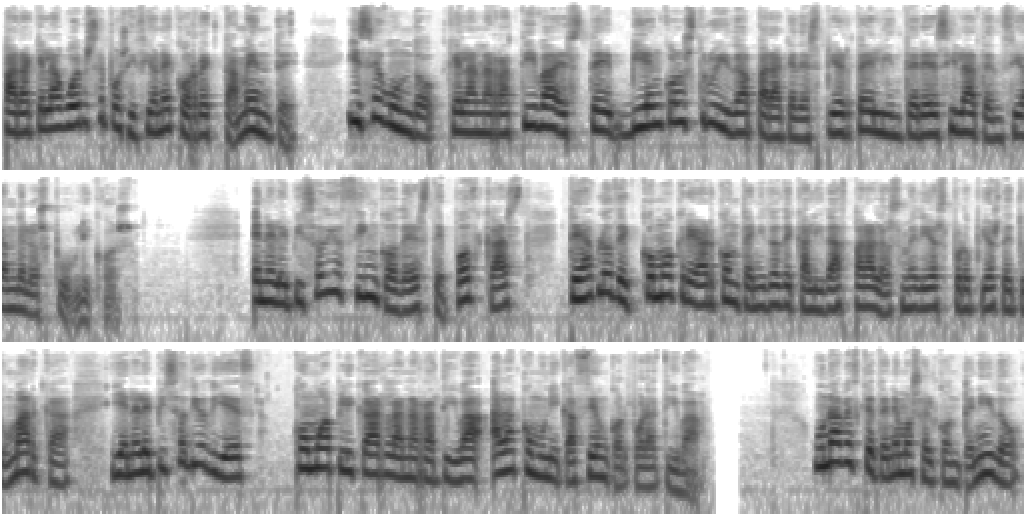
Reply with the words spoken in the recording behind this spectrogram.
para que la web se posicione correctamente. Y segundo, que la narrativa esté bien construida para que despierte el interés y la atención de los públicos. En el episodio 5 de este podcast te hablo de cómo crear contenido de calidad para los medios propios de tu marca y en el episodio 10 cómo aplicar la narrativa a la comunicación corporativa. Una vez que tenemos el contenido,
